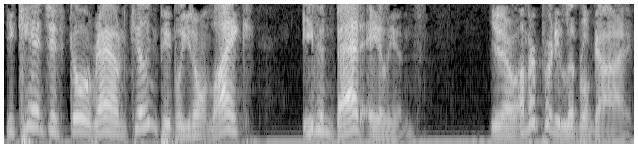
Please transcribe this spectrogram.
You can't just go around killing people you don't like, even bad aliens. You know, I'm a pretty liberal guy,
